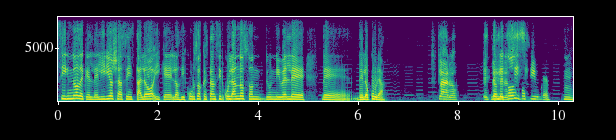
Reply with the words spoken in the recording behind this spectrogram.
signo de que el delirio ya se instaló y que los discursos que están circulando son de un nivel de, locura. Claro, es peligrosísimo. Mm.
